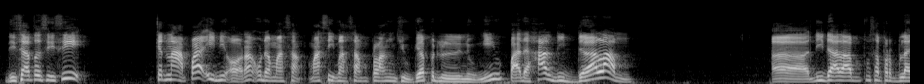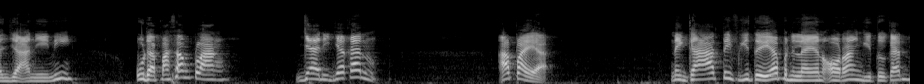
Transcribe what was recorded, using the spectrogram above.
Di satu sisi, kenapa ini orang udah masang masih masang pelang juga peduli lindungi, padahal di dalam uh, di dalam pusat perbelanjaan ini udah pasang pelang. Jadinya kan apa ya? Negatif gitu ya penilaian orang gitu kan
